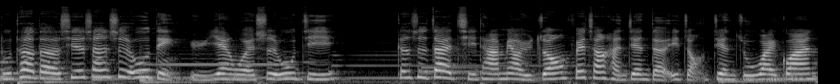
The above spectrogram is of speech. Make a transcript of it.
独特的歇山式屋顶与燕尾式屋脊，更是在其他庙宇中非常罕见的一种建筑外观。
